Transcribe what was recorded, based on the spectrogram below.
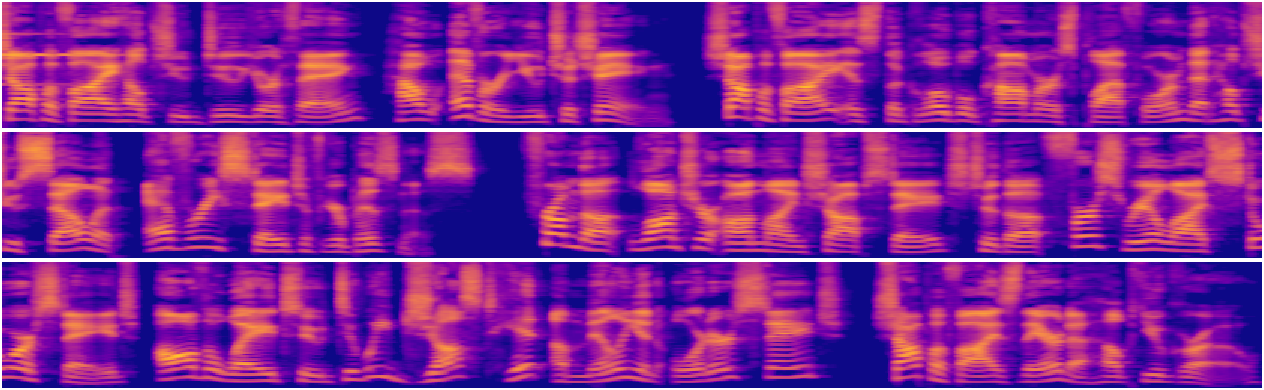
Shopify helps you do your thing, however you cha-ching. Shopify is the global commerce platform that helps you sell at every stage of your business. From the launch your online shop stage to the first real life store stage, all the way to did we just hit a million orders stage? Shopify's there to help you grow.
